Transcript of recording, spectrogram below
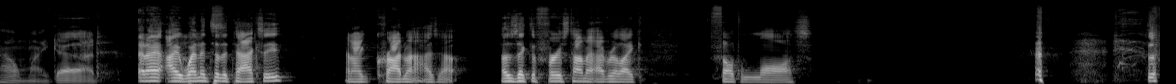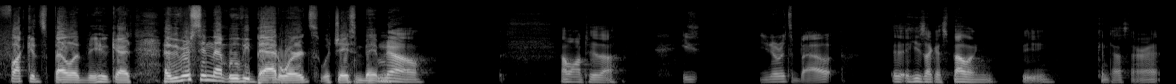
Oh my god. and I, I went into the taxi, and I cried my eyes out. That was like the first time I ever like felt a loss. the fucking spelling bee. Who cares? Have you ever seen that movie Bad Words with Jason Bateman? No, I want to though. He's. You know what it's about? Uh, He's like a spelling bee contestant, right?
